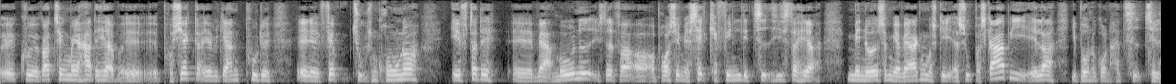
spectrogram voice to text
øh, kunne jeg godt tænke mig, at jeg har det her øh, projekt, og jeg vil gerne putte øh, 5.000 kroner efter det øh, hver måned, i stedet for at, at prøve at se, om jeg selv kan finde lidt tid hister her, med noget, som jeg hverken måske er super skarp i, eller i bund og grund har tid til.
